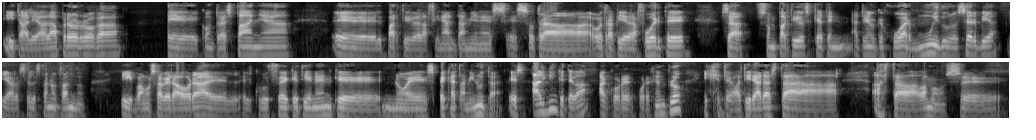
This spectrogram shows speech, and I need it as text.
Italia a la prórroga, eh, contra España, eh, el partido de la final también es, es otra, otra piedra fuerte. O sea, son partidos que ha, ten- ha tenido que jugar muy duro Serbia y ahora se le está notando. Y vamos a ver ahora el, el cruce que tienen que no es pecata minuta. Es alguien que te va a correr, por ejemplo, y que te va a tirar hasta, hasta vamos, eh,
